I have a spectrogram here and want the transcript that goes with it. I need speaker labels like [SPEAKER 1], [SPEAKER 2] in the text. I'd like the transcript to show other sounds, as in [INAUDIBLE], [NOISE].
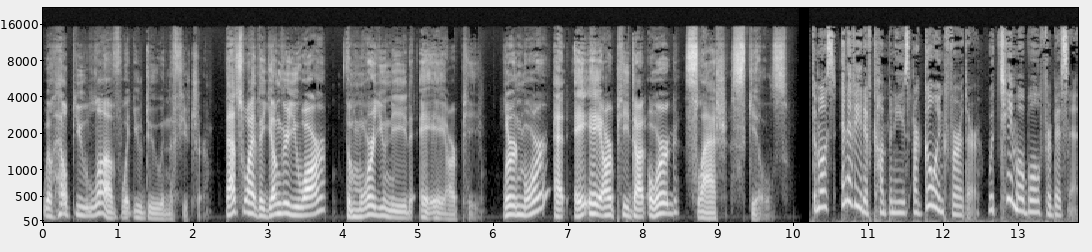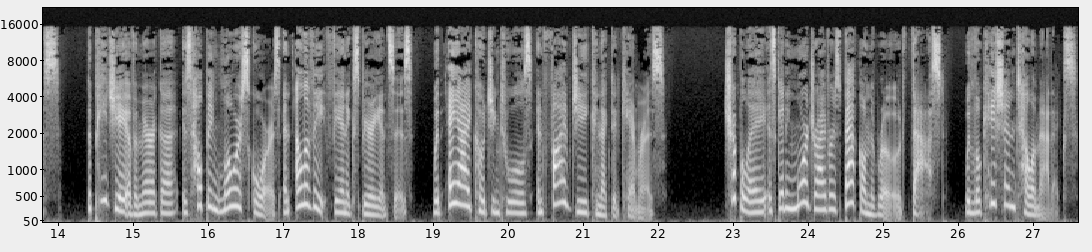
[SPEAKER 1] will help you love what you do in the future. That's why the younger you are, the more you need AARP. Learn more at aarp.org/skills.
[SPEAKER 2] The most innovative companies are going further with T-Mobile for Business. The PGA of America is helping lower scores and elevate fan experiences with AI coaching tools and 5G connected cameras. AAA is getting more drivers back on the road fast with location telematics.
